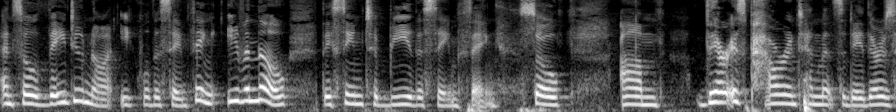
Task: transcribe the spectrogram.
And so they do not equal the same thing, even though they seem to be the same thing. So, um, there is power in 10 minutes a day. There's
